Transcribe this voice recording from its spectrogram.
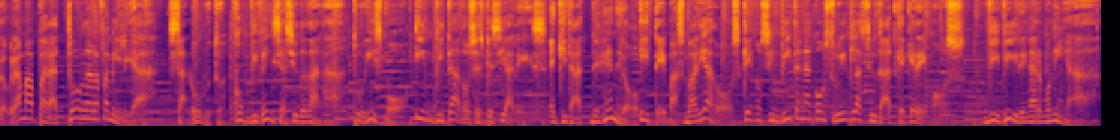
Programa para toda la familia. Salud, convivencia ciudadana, turismo, invitados especiales, equidad de género y temas variados que nos invitan a construir la ciudad que queremos. Vivir en armonía.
